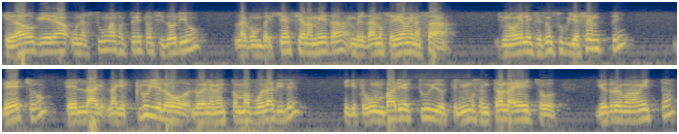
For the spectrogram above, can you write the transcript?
que dado que era una suma de factores transitorios, la convergencia a la meta en verdad no se ve amenazada. Y si uno ve la inflación subyacente, de hecho, que es la, que excluye los elementos más volátiles, y que según varios estudios que el mismo Central ha hecho y otro economista,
